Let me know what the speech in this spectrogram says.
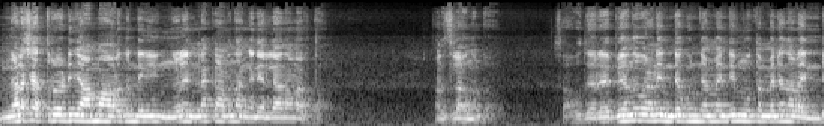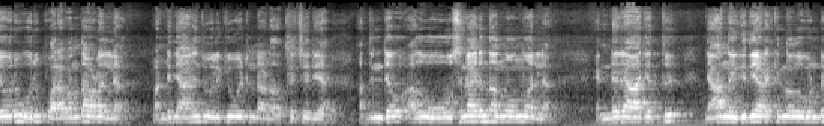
നിങ്ങളെ ശത്രുവായിട്ട് ഞാൻ മാറുന്നുണ്ടെങ്കിൽ നിങ്ങൾ എന്നെ കാണുന്ന അങ്ങനെയല്ല എന്നാണ് അർത്ഥം. മനസ്സിലാവുന്നുണ്ടോ? സൗദി അറേബ്യ എന്ന് പറയുന്നത് എന്റെ കുഞ്ഞമ്മേന്റെയും മൂത്തമ്മേന്റെ നാടാണ്. എന്റെ ഒരു ഒരു പൊലബന്ധം അവിടെ ഇല്ല പണ്ട് ഞാനും ജോലിക്ക് പോയിട്ടുണ്ട് അവിടെ അതൊക്കെ ശരിയാണ് അതിന്റെ അത് ഓസിനാരും തന്നൊന്നുമല്ല. എന്റെ രാജ്യത്ത് ഞാൻ നികുതി അടയ്ക്കുന്നത് കൊണ്ട്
